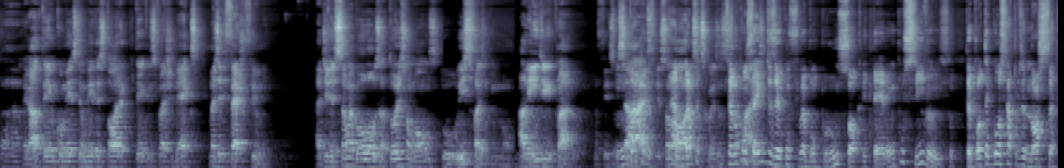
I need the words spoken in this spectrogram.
Aham. Legal? Tem o começo, tem o meio da história, tem aqueles flashbacks, mas ele fecha o filme. A direção é boa, os atores são bons, o isso faz um filme bom. Além de, claro, efeitos Não dá especiais, pra- trilha é, não dá sonora, pra- essas coisas. Você não a mais. consegue dizer que um filme é bom por um só critério. É impossível isso. Você pode até gostar, por exemplo, nossa,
